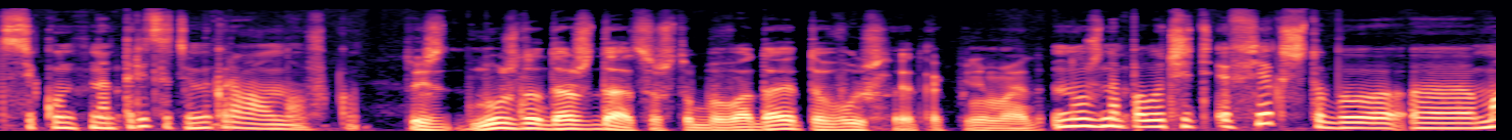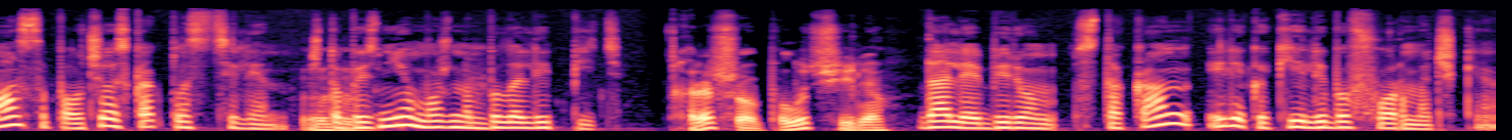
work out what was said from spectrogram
секунд на 30 в микроволновку. То есть нужно дождаться, чтобы вода это вышла, я так понимаю. да? Нужно получить эффект, чтобы э, масса получилась как пластилин, чтобы Мгм. из нее можно было лепить. Хорошо, получили. Далее берем стакан или какие-либо формочки.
